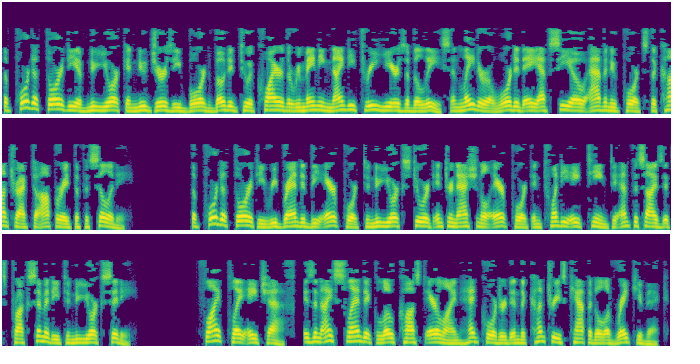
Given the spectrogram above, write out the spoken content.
The Port Authority of New York and New Jersey Board voted to acquire the remaining 93 years of the lease and later awarded AFCO AvPorts the contract to operate the facility. The Port Authority rebranded the airport to New York Stewart International Airport in 2018 to emphasize its proximity to New York City. FlyPlay HF is an Icelandic low-cost airline headquartered in the country's capital of Reykjavik.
